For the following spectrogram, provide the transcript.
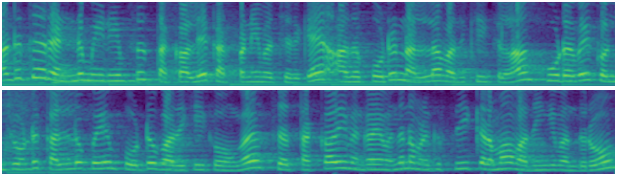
அடுத்து ரெண்டு மீடியம் சைஸ் தக்காளியை கட் பண்ணி வச்சுருக்கேன். அதை போட்டு நல்லா வதக்கிக்கலாம். கூடவே கொஞ்சோண்டு கல்லுப்பையும் போட்டு வதக்கிக்கோங்க. தக்காளி வெங்காயம் வந்து நம்மளுக்கு சீக்கிரமாக வதங்கி வந்துடும்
